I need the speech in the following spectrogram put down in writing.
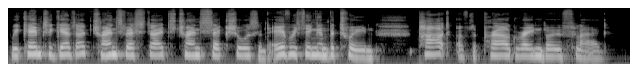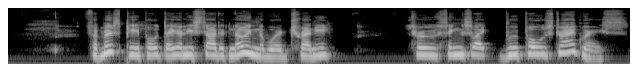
We came together, transvestites, transsexuals, and everything in between, part of the proud rainbow flag. For most people, they only started knowing the word tranny through things like RuPaul's Drag Race.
